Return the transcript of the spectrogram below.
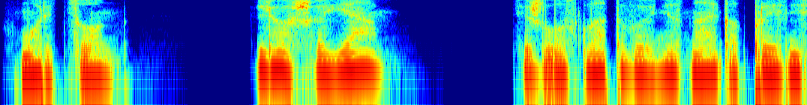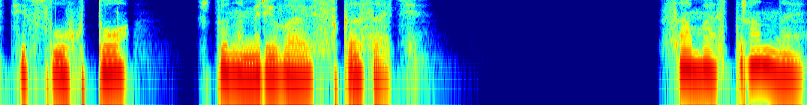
Хмурится он. Лёша, я... Тяжело сглатываю, не зная, как произнести вслух то, что намереваюсь сказать. Самое странное,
